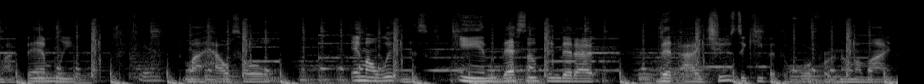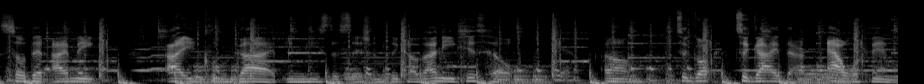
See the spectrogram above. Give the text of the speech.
my family, Yeah. my household, and my witness. And that's something that I that I choose to keep at the forefront of my mind so that I make I include God in these decisions because I need his help Yeah. um, to go to guide our, our family.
